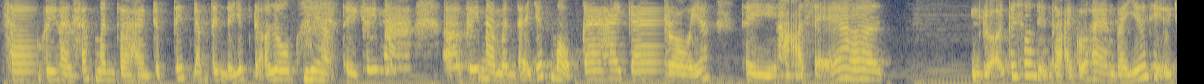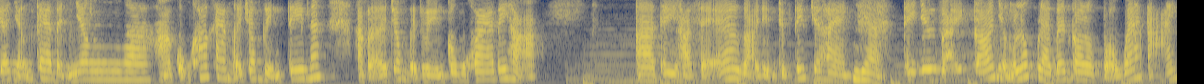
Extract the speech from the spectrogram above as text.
sau khi hoàng xác minh và hoàng trực tiếp đăng tin để giúp đỡ luôn yeah. Dạ. thì khi mà uh, khi mà mình đã giúp một ca hai ca rồi á thì họ sẽ uh, gửi cái số điện thoại của Hoàng và giới thiệu cho những ca bệnh nhân uh, họ cũng khó khăn ở trong viện tim á hoặc là ở trong bệnh viện cùng khoa với họ à, thì họ sẽ gọi điện trực tiếp cho Hoàng. Yeah. Dạ. Thì như vậy có những lúc là bên câu lạc bộ quá tải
